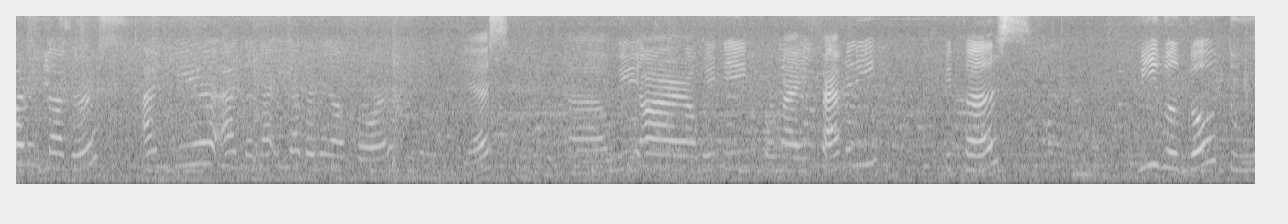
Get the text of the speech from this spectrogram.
morning vloggers! I'm here at the NAIA Terminal 4. Yes, uh, we are waiting for my family because we will go to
